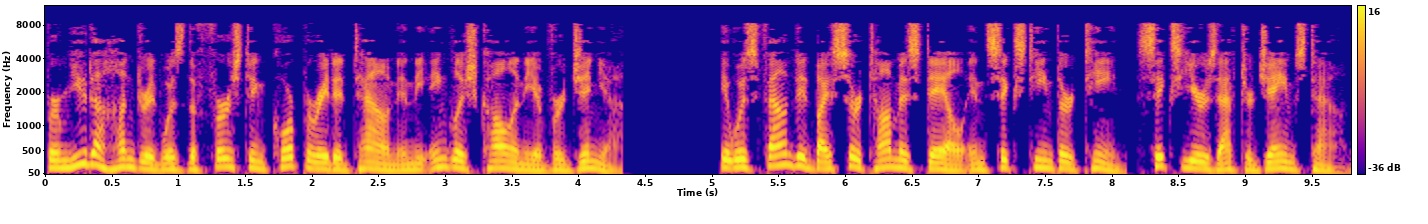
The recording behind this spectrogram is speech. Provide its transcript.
Bermuda Hundred was the first incorporated town in the English colony of Virginia. It was founded by Sir Thomas Dale in 1613, six years after Jamestown.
